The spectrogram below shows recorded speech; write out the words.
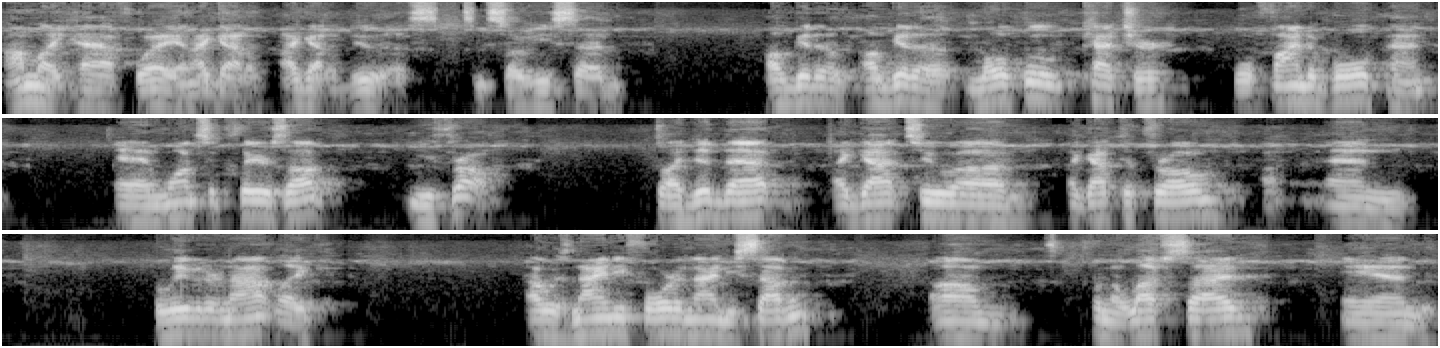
I'm like halfway, and I got to I got to do this." And so he said, "I'll get a I'll get a local catcher. We'll find a bullpen, and once it clears up, you throw." So I did that. I got to uh, I got to throw, and believe it or not, like I was 94 to 97 um, from the left side, and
